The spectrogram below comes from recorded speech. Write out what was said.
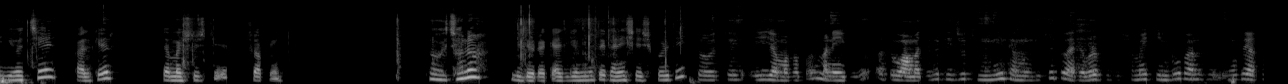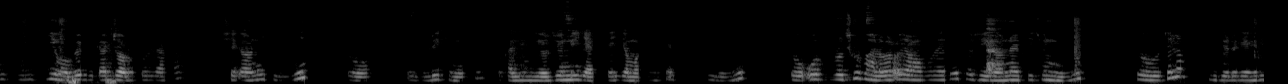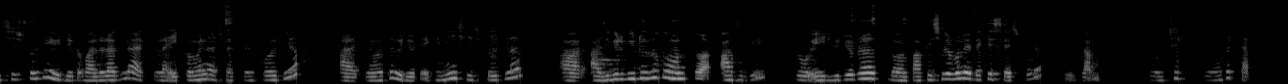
এই হচ্ছে কালকের জামা ষষ্ঠীর শপিং তো চলো ভিডিওটাকে আজকের মতো এখানেই শেষ করে দিই। তো হচ্ছে এই জামা কাপড় মানে এইগুলো, তো আমার জন্য কিছু কিনিনি তেমন কিছু, তো একেবারে পুজোর সময় কিনবো, কারণ মধ্যে এখন কী কী হবে বেকার জড়ো করে রাখা, সে কারণেই কিনিনি, তো এইগুলোই কিনেছি, তো খালি রিওর জন্যই একটাই জামা কিনেছি আর কিছু কিনিনি। তো ওর প্রচুর ভালো ভালো জামা পরে আছে, তো সেই কারণে আর কিছু নিইনি। তো চলো ভিডিওটাকে এখানেই শেষ করে দিই, ভিডিওটা ভালো লাগলে একটা লাইক, কমেন্ট আর সাবস্ক্রাইব করে দিও। আর আজকের মতো ভিডিওটা এখানেই শেষ করে দিলাম। আর আজকের ভিডিওটা তোমার তো আসবেই তো এই ভিডিওটা বাকি ছিল বলে এটাকে শেষ করে দিলাম। তো চলো আমাদের টাকা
